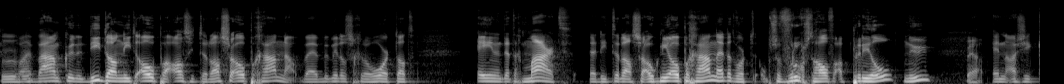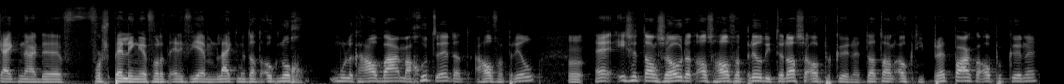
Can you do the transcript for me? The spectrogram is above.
Mhm. Van, waarom kunnen die dan niet open als die terrassen open gaan? Nou, we hebben inmiddels gehoord dat 31 maart eh, die terrassen ook niet open gaan. Hè. Dat wordt op zijn vroegst half april nu. Ja. En als je kijkt naar de voorspellingen van het RIVM, lijkt me dat ook nog moeilijk haalbaar. Maar goed, hè, dat half april. Hm. Hè, is het dan zo dat als half april die terrassen open kunnen, dat dan ook die pretparken open kunnen?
